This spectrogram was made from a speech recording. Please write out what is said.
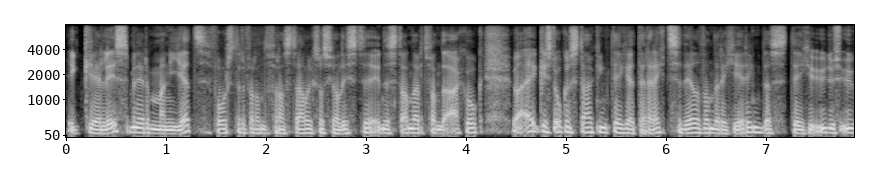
Ik uh, lees meneer Magnet, voorzitter van de Franstalige Socialisten, in de Standaard vandaag ook. Ja, eigenlijk is het ook een staking tegen het rechtse deel van de regering, dat is tegen u. Dus uw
